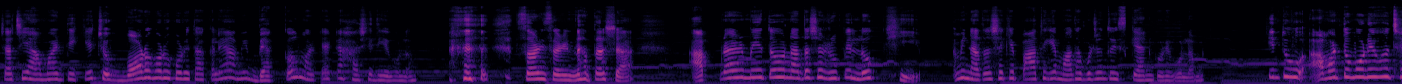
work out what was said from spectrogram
চাচি আমার দিকে চোখ বড় বড় করে তাকালে আমি ব্যাককল মার্কে একটা হাসি দিয়ে বললাম, সরি সরি, নাতাশা। আপনার মেয়ে তো নাতাশার রূপে লক্ষ্মী। আমি নাতাশাকে পা থেকে মাথা পর্যন্ত স্ক্যান করে বললাম কিন্তু আমার তো মনে হচ্ছে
